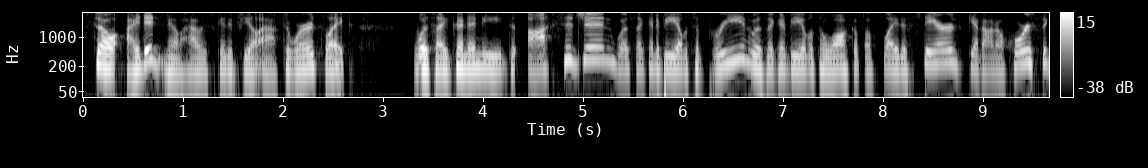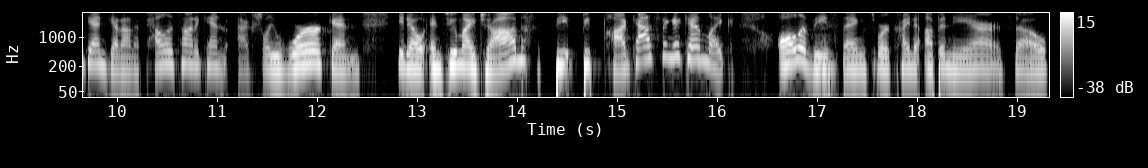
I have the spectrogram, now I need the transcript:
So I didn't know how I was going to feel afterwards. Like, was I going to need oxygen? Was I going to be able to breathe? Was I going to be able to walk up a flight of stairs, get on a horse again, get on a Peloton again, actually work and, you know, and do my job, be, be podcasting again? Like all of these mm-hmm. things were kind of up in the air. So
